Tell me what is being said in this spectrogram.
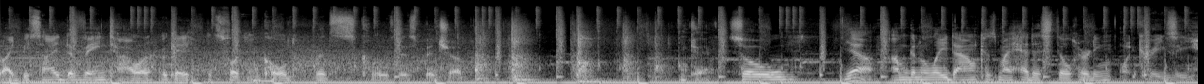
Right beside the Vane Tower. Okay, it's fucking cold. Let's close this bitch up. Okay, so yeah, I'm gonna lay down because my head is still hurting like crazy.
